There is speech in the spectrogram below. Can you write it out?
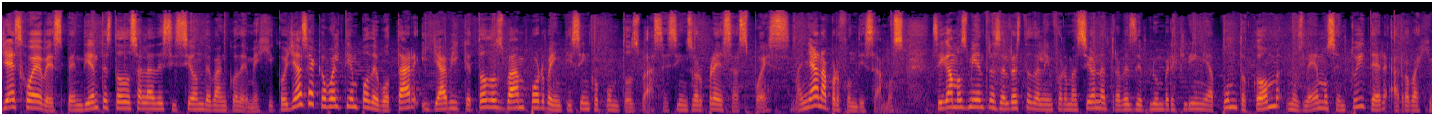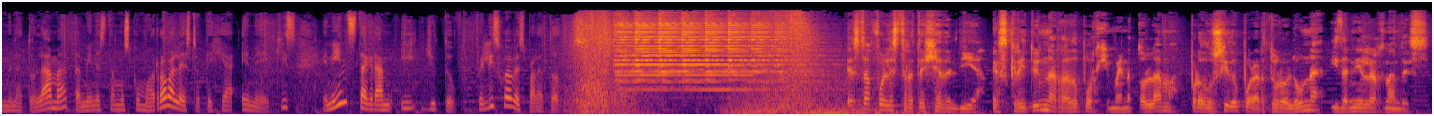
Ya es jueves, pendientes todos a la decisión de Banco de México. Ya se acabó el tiempo de votar y ya vi que todos van por 25 puntos base, sin sorpresas, pues mañana profundizamos. Sigamos mientras el resto de la información a través de bloomberglinea.com. Nos leemos en Twitter, arroba Jimena Tolama. También estamos como arroba la estrategia MX en Instagram y YouTube. Feliz jueves para todos. Esta fue la estrategia del día, escrito y narrado por Jimena Tolama, producido por Arturo Luna y Daniel Hernández.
